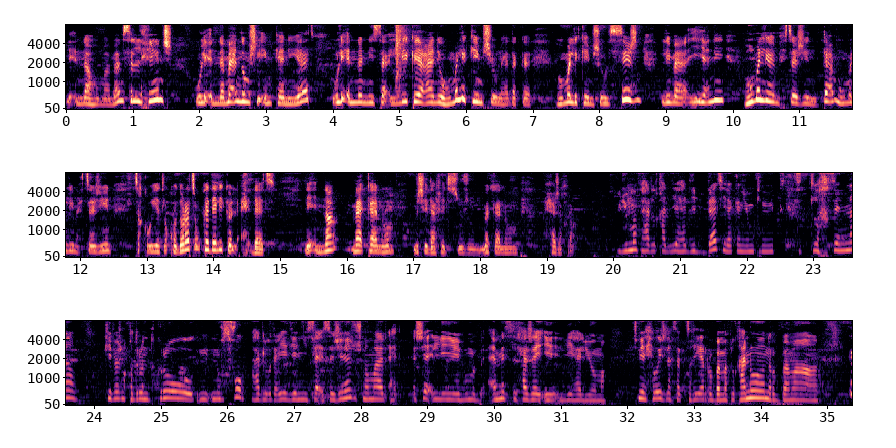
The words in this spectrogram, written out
لأنهما ما مسلحينش ولأن ما عندهمش الإمكانيات ولأن النساء اللي كيعانيو هما اللي كيمشيو لهذاك هما اللي كيمشيو للسجن اللي ما يعني هما اللي محتاجين الدعم هما اللي محتاجين تقوية القدرات وكذلك الأحداث. لأن مكانهم ماشي داخل السجون مكانهم حاجة أخرى. اليوم في هذه القضية هذه بالذات إلا كان يمكنك تلخصي لنا كيفاش نقدروا نذكروا نوصفوا هذه الوضعية ديال النساء السجينات وشنو هما الأشياء اللي هما بأمس الحاجة ليها اليوم؟ شنو الحوايج اللي خصها تغير ربما في القانون ربما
